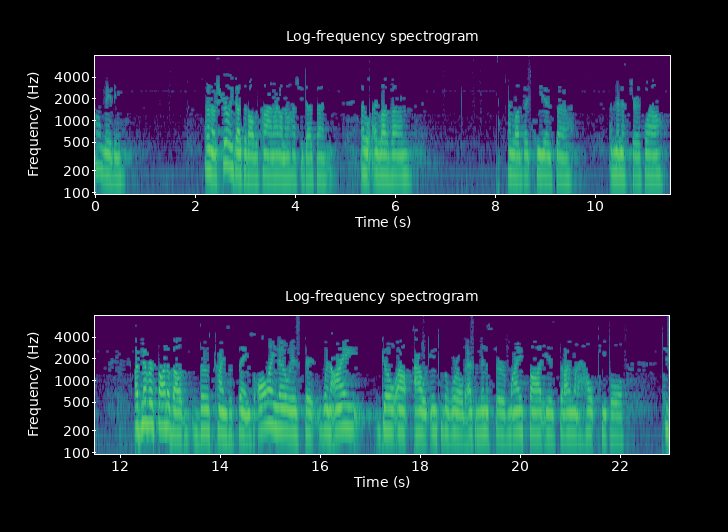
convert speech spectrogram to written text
well maybe I don't know. Shirley does it all the time. I don't know how she does that. I, I love um, I love that she is a, a minister as well. I've never thought about those kinds of things. All I know is that when I go out into the world as a minister, my thought is that I want to help people to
